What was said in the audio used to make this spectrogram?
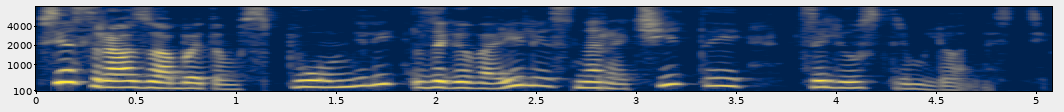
Все сразу об этом вспомнили, заговорили с нарочитой целеустремленностью.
